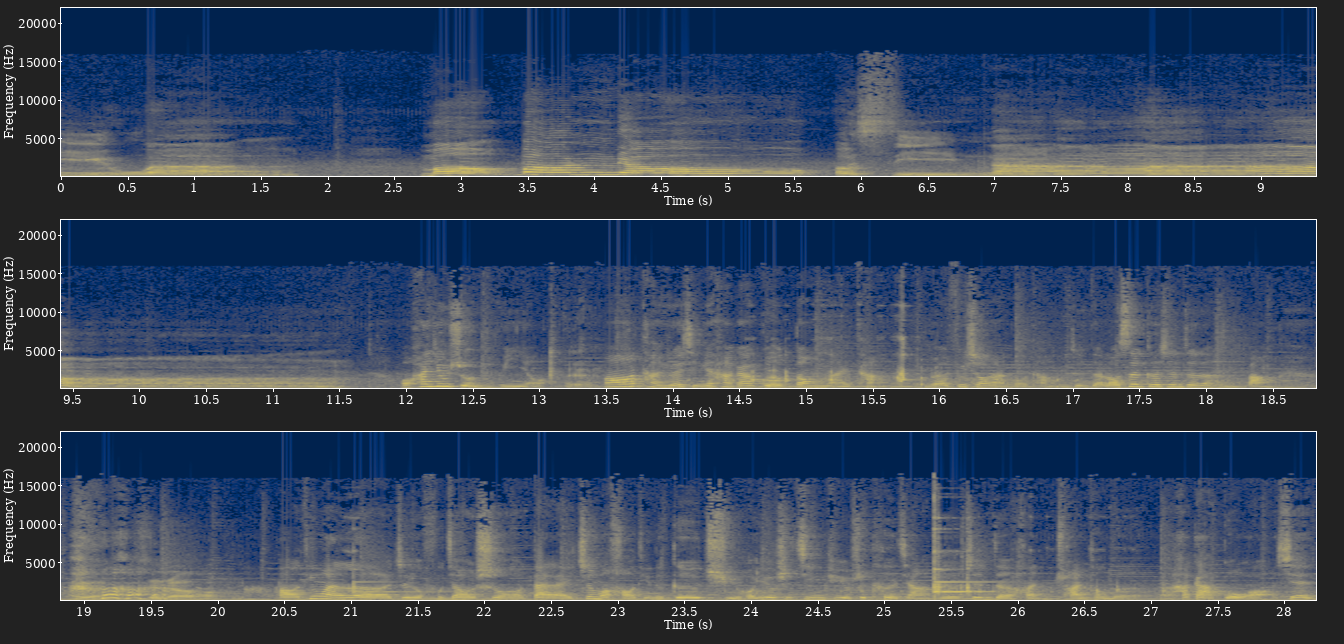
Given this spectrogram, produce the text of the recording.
油啊，莫忘了心呐。哦，还有韵味哦。哦，唐学贤的客家歌冻奶糖，哦，非常爱喝汤，真的，老师的歌声真的很棒。现在好。听完了这个副教授带来这么好听的歌曲，后又是京剧又是客家歌，真的很传统的哈嘎歌哦。现在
